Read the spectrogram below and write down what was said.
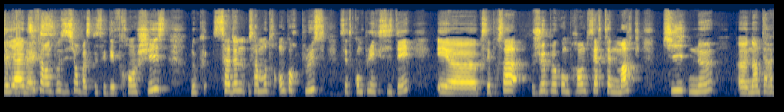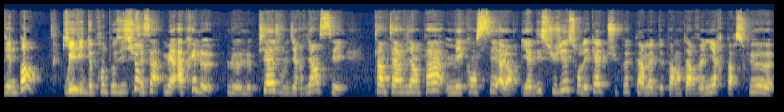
il y a différentes positions parce que c'est des franchises, donc ça donne, ça montre encore plus cette complexité et c'est pour ça je peux comprendre certaines marques qui ne n'interviennent pas, qui évitent de prendre position. C'est ça. Mais après le, le, le piège, on y revient, c'est t'interviens pas, mais quand c'est. Alors, il y a des sujets sur lesquels tu peux te permettre de pas intervenir parce que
